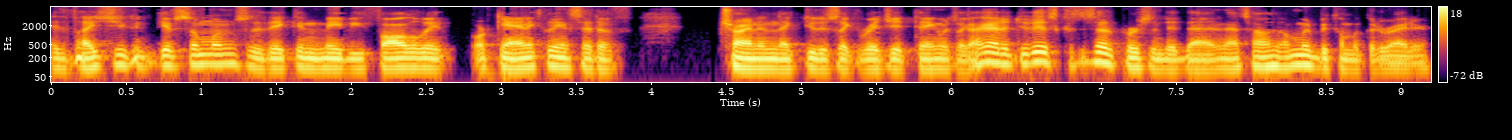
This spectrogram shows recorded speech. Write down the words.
advice you could give someone so that they can maybe follow it organically instead of trying to like do this like rigid thing it's like I gotta do this because this other person did that and that's how I'm gonna become a good writer.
